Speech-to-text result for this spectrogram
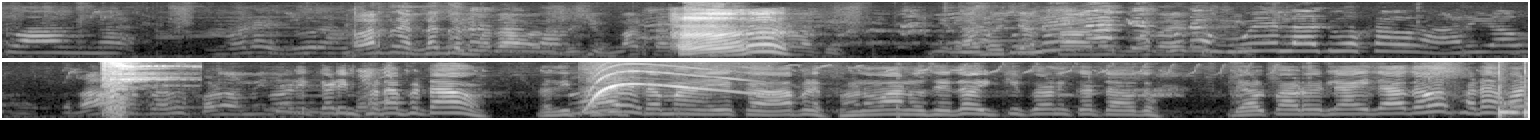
તો આમ ના. મને જોર આવે. મારે તો લગ્નમાં જ આવવાનું. હું? એ લાડવો ખાવા હારી આવું રામ તો ભણવા મીંડ્યા. કડી ફટાફટ આવો. હજી પાંચ તમારે એક આપણે ભણવાનું છે. તો ઇકી પાણી કરતા આવો બેલ પાડો એટલે આવી જાઓ ફટાફટ.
